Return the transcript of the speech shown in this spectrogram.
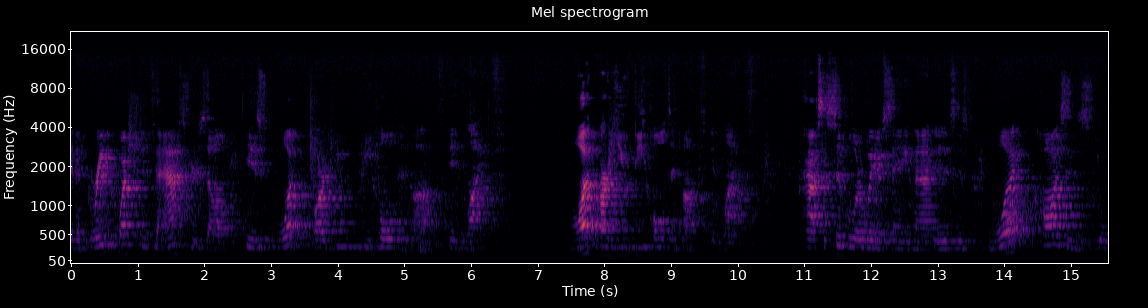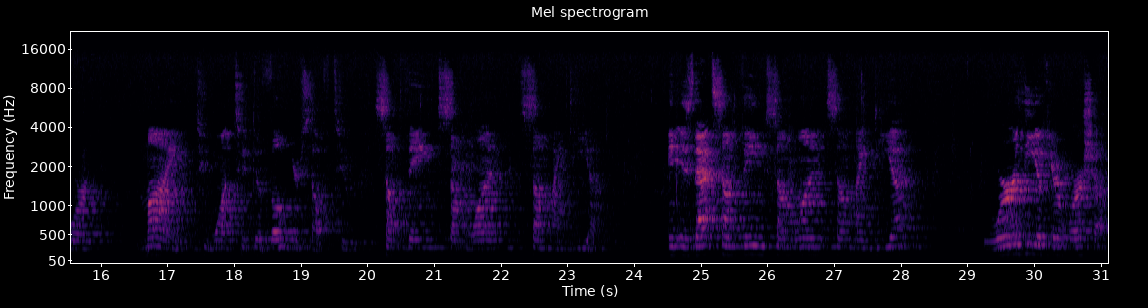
And a great question to ask yourself is what are you beholden of in life? What are you beholden of in life? Perhaps a simpler way of saying that is, is what causes your mind to want to devote yourself to something, someone, some idea. And is that something, someone, some idea worthy of your worship?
